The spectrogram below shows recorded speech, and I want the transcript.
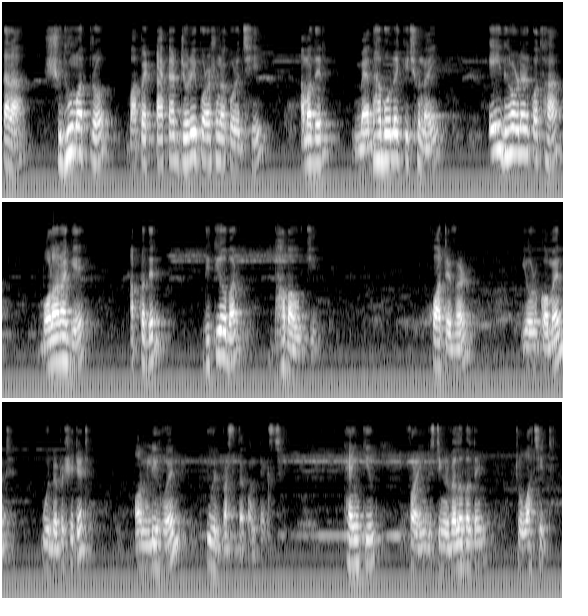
তারা শুধুমাত্র বাপের টাকার জোরেই পড়াশোনা করেছি, আমাদের মেধা বলে কিছু নাই। এই ধরনের কথা বলার আগে আপনাদের দ্বিতীয়বার ভাবা উচিত। Whatever your comment will appreciated only when you will pass the context. Thank you for investing your valuable time to watch it.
